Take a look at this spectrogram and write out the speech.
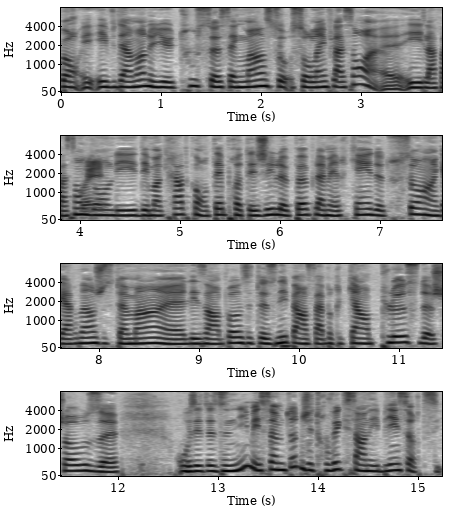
Bon, évidemment, là, il y a eu tout ce segment sur, sur l'inflation euh, et la façon Ouais. dont les démocrates comptaient protéger le peuple américain de tout ça en gardant justement euh, les emplois aux États-Unis et en fabriquant plus de choses euh, aux États-Unis. Mais somme toute, j'ai trouvé qu'il s'en est bien sorti,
